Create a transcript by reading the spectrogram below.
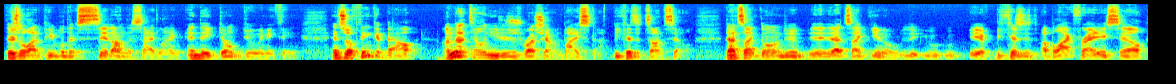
there's a lot of people that sit on the sideline and they don't do anything. And so think about I'm not telling you to just rush out and buy stuff because it's on sale. That's like going to that's like, you know, if because it's a Black Friday sale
